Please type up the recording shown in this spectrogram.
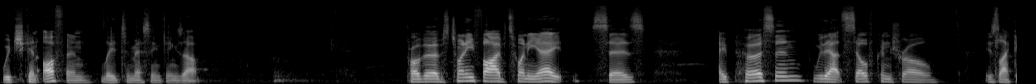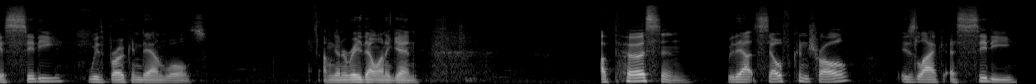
which can often lead to messing things up. Proverbs 25 28 says, a person without self control is like a city with broken down walls. I'm going to read that one again. A person without self control is like a city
